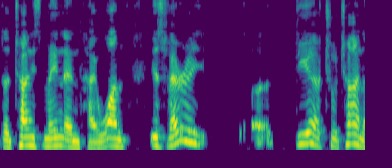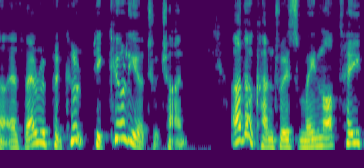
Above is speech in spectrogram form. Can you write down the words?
the Chinese mainland Taiwan, is very uh, dear to China, and very peculiar to China. Other countries may not take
